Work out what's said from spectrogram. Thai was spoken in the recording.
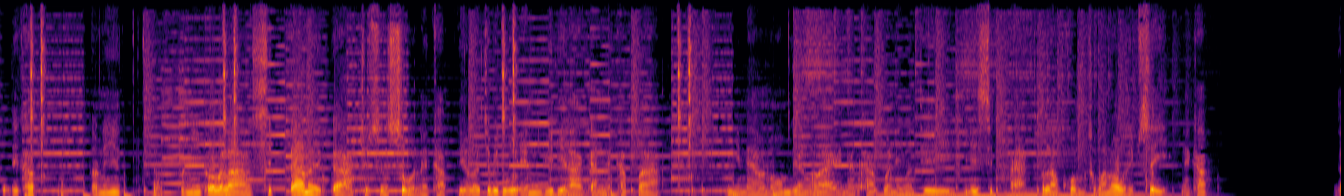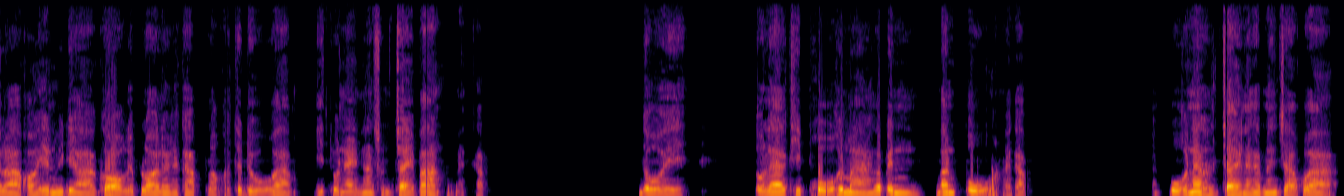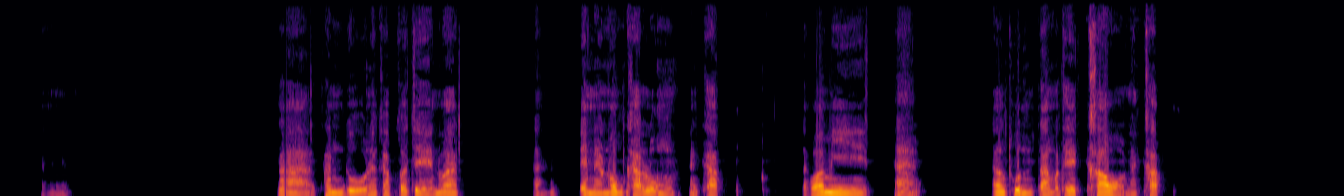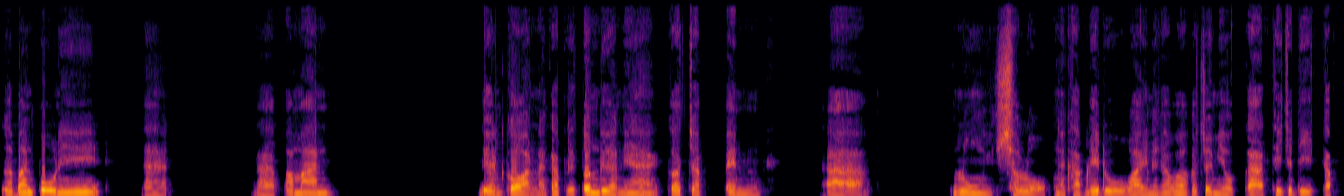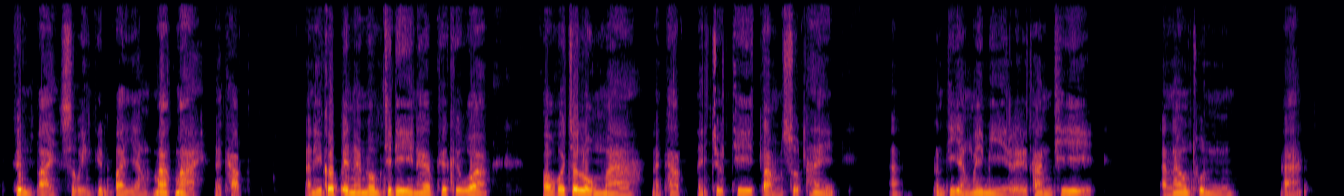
สวัสดีครับ ตอนนี้วันนี้ก็เวลา 19นาฬิกาจุดศูนย์นะครับ เดี๋ยวเราจะไปดู NVIDIA กันนะครับว่ามีแนวโน้มอย่างไรนะครับ วันนี้วันที่ 28ตุลาคม2564นะครับ เวลาของ NVIDIA ก็ออกเรียบร้อยแล้วนะครับ เราก็จะดูว่ามีตัวไหนน่าสนใจบ้างนะครับ โดยตัวแรกที่โผล่ขึ้นมาก็เป็นบ้านปูนะครับบ้านปูก็น่าสนใจนะครับ เนื่องจากว่า ถ้าท่านดูนะครับก็จะเห็นว่าเป็นแนวโน้มขาลงนะครับ แต่ว่ามีอ่านักลงทุนต่างประเทศเข้านะครับ แล้วบ้านปูนี้อ่าอ่าประมาณเดือนก่อนนะครับ หรือต้นเดือนนี้ก็จะเป็นลุงฉลกนะครับ ได้ดูไว้นะครับว่าก็จะมีโอกาสที่จะดีดกลับขึ้นไป สวิงขึ้นไปอย่างมากมายนะครับ อันนี้ก็เป็นแนวโน้มที่ดีนะครับก็คือว่า เขาก็จะลงมานะครับ ในจุดที่ต่ำสุดให้ท่านที่ยังไม่มีหรือท่านที่อ่านักลงทุน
